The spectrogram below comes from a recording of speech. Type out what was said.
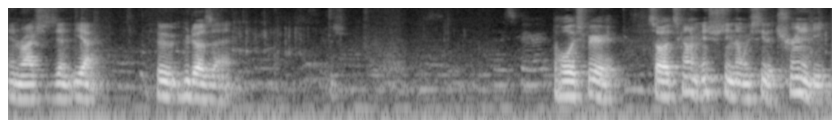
and righteousness? Yeah. Who, who does that? Holy Spirit. The Holy Spirit. So it's kind of interesting that we see the Trinity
